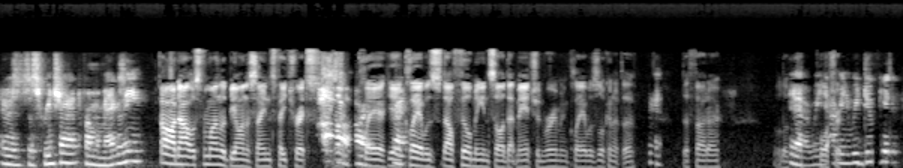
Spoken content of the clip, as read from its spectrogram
It was just a screenshot from a magazine. Oh no, it was from one of the behind the scenes featurettes. Oh, Like, all right, Claire, yeah, right. Claire was they were filming inside that mansion room, and Claire was looking at the Yeah. the photo. Yeah, we I mean we do get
